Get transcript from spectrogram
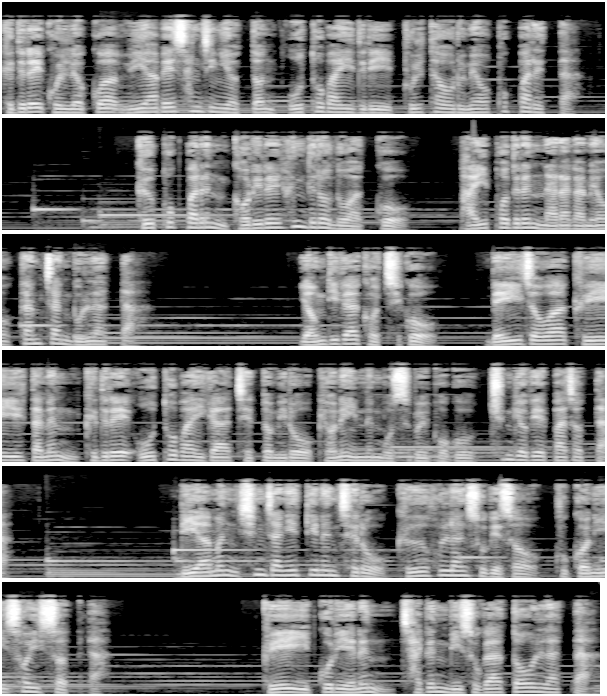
그들의 권력과 위압의 상징이었던 오토바이들이 불타오르며 폭발했다. 그 폭발은 거리를 흔들어 놓았고 바이퍼들은 날아가며 깜짝 놀랐다. 연기가 거치고 레이저와 그의 일당은 그들의 오토바이가 잿더미로 변해 있는 모습을 보고 충격에 빠졌다. 리암은 심장이 뛰는 채로 그 혼란 속에서 굳건히 서 있었다. 그의 입꼬리에는 작은 미소가 떠올랐다.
